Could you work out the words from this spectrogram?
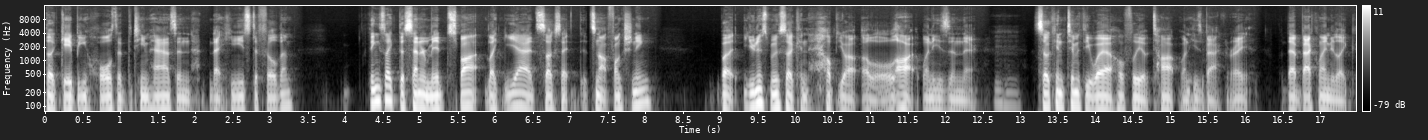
the gaping holes that the team has and that he needs to fill them. Things like the center mid spot, like yeah, it sucks that it's not functioning, but Yunus Musah can help you out a lot when he's in there. Mm-hmm. So can Timothy Weah, hopefully up top when he's back, right? That back line, you're like,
